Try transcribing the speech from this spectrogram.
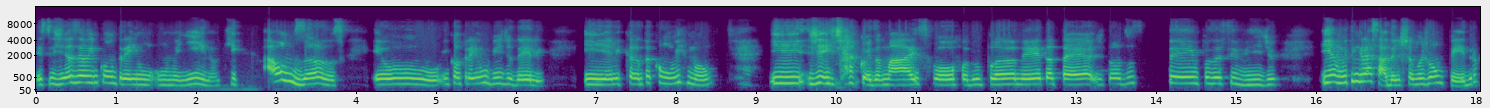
Esses dias eu encontrei um, um menino que há uns anos eu encontrei um vídeo dele e ele canta com o irmão e, gente, a coisa mais fofa do planeta Terra, de todos os tempos, esse vídeo. E é muito engraçado, ele chama João Pedro.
